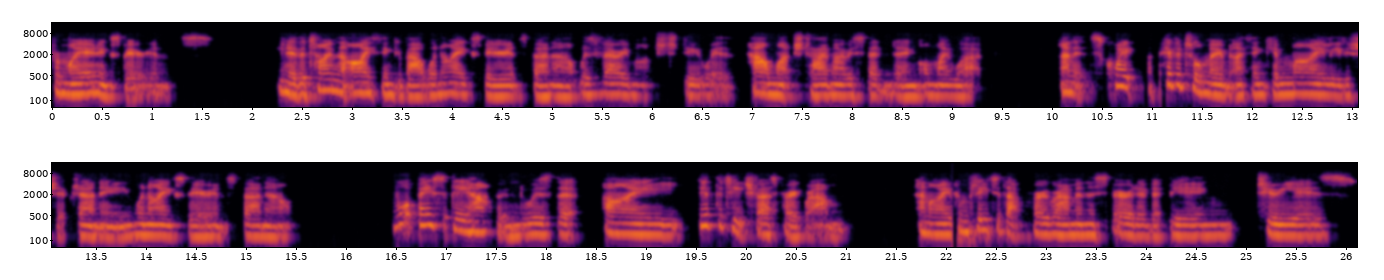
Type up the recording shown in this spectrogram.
from my own experience. You know, the time that I think about when I experienced burnout was very much to do with how much time I was spending on my work. And it's quite a pivotal moment, I think, in my leadership journey when I experienced burnout. What basically happened was that I did the Teach First program and I completed that program in the spirit of it being two years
